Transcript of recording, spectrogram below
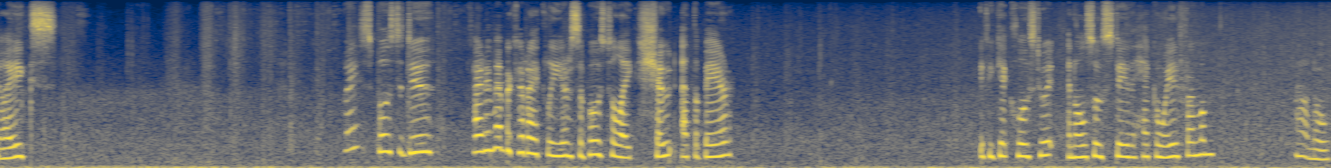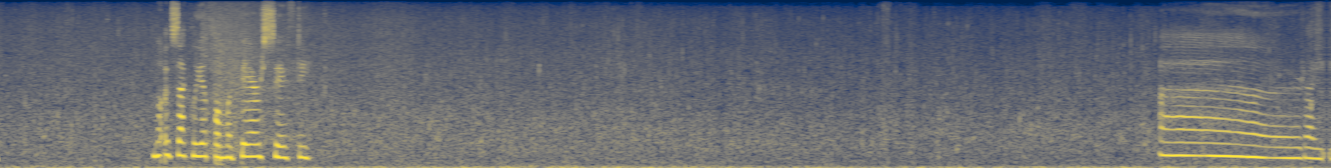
Yikes. What are you supposed to do? If I remember correctly, you're supposed to like shout at the bear. If you get close to it and also stay the heck away from him. I don't know. Not exactly up on my bear safety. Uh, right.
